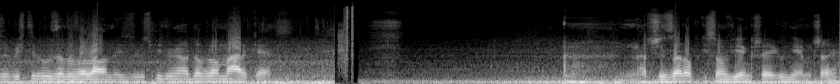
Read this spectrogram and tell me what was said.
żebyś ty był zadowolony, żeby szpital miał dobrą markę. Znaczy zarobki są większe jak w Niemczech.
